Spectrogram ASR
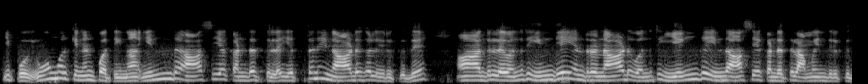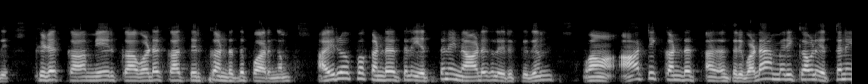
இப்போ ஹோம்ஒர்க் என்னன்னு பாத்தீங்கன்னா இந்த ஆசியா கண்டத்துல எத்தனை நாடுகள் இருக்குது? அதில் அதுல வந்துட்டு இந்தியா என்ற நாடு வந்துட்டு எங்க இந்த ஆசியா கண்டத்தில் அமைந்திருக்குது? கிழக்கா மேற்கா வடக்கா தெற்கான்றதை பாருங்க. ஐரோப்பா கண்டத்துல எத்தனை நாடுகள் இருக்குது? ஆர்டிக் கண்ட சரி வட அமெரிக்காவுல எத்தனை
